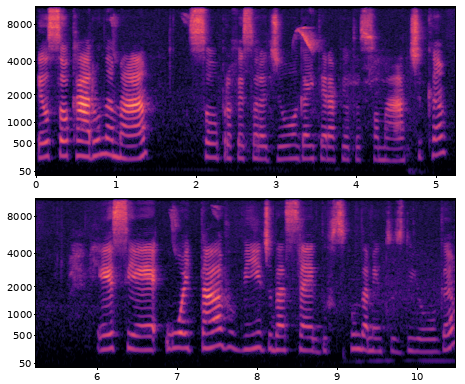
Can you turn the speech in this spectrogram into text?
Eu sou Karuna Ma, sou professora de yoga e terapeuta somática. Esse é o oitavo vídeo da série dos Fundamentos do Yoga.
